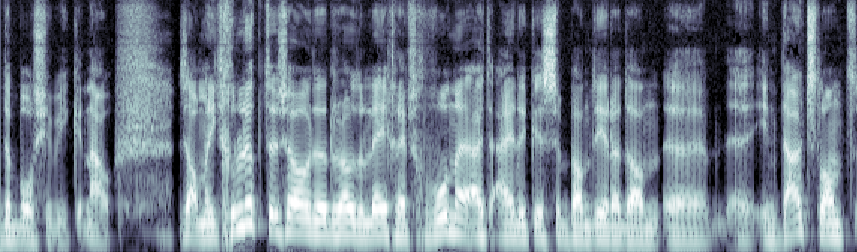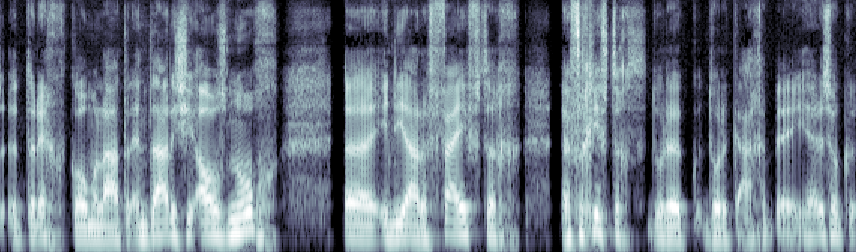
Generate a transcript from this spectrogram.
de Bolsjewieken. Nou, het is allemaal niet gelukt en zo. De Rode Leger heeft gewonnen uiteindelijk uiteindelijk is Bandera dan uh, in Duitsland uh, terechtgekomen later. En daar is hij alsnog in de jaren 50 vergiftigd door de, door de KGB. Hè. Dus ook,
